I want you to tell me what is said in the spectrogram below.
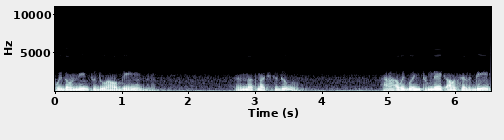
we don't need to do our being. There's not much to do. How are we going to make ourselves be?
